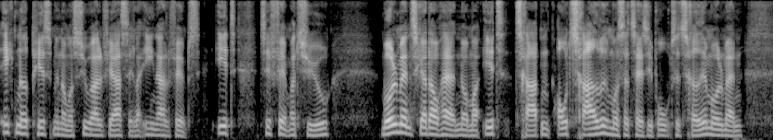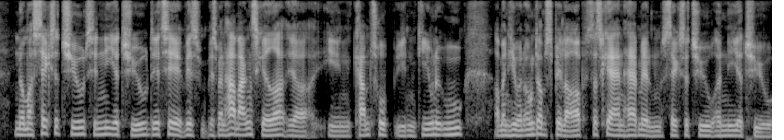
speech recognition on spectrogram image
Ikke noget pis med nummer 77 eller 91. 1 til 25. Målmænd skal dog have nummer 1, 13 og 30 må så tages i brug til tredje målmand. Nummer 26 til 29, det er til, hvis, hvis man har mange skader i, i en kamptrup i den givende uge, og man hiver en ungdomsspiller op, så skal han have mellem 26 og 29.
